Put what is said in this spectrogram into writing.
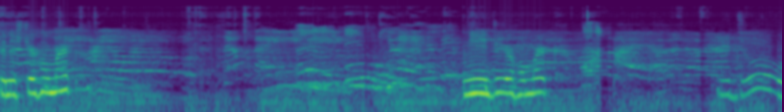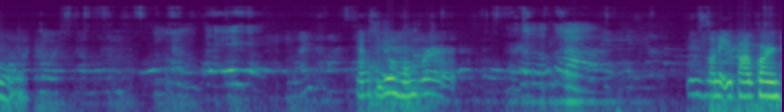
Finished your homework? You need to do your homework? You do. You have to do homework. You just want to eat popcorn.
